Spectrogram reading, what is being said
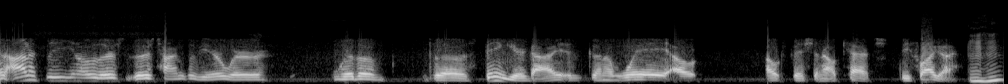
and honestly, you know, there's there's times of year where where the the spinning gear guy is going to way out outfish and outcatch the fly guy. mm-hmm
